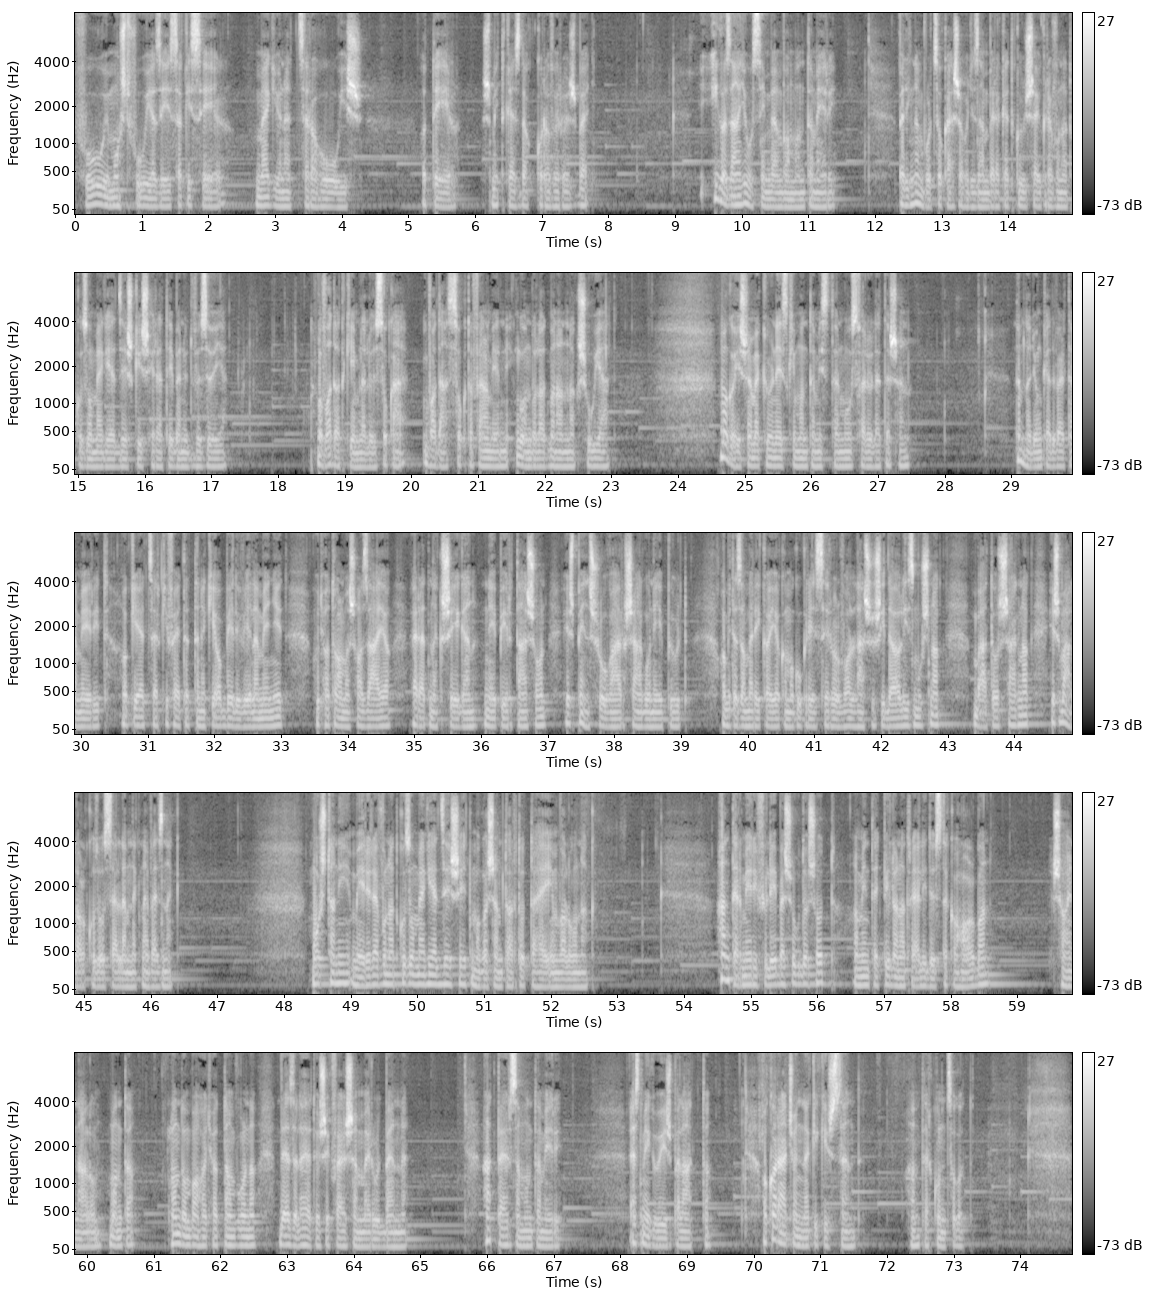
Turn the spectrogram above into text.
Fúj, most fúj az északi szél, megjön egyszer a hó is. A tél, s mit kezd akkor a vörösbegy? Igazán jó színben van, mondta Méri. Pedig nem volt szokása, hogy az embereket külsejükre vonatkozó megjegyzés kíséretében üdvözölje. A vadat kémlelő szoká, vadász szokta felmérni gondolatban annak súlyát. Maga is remekül néz ki, mondta Mr. Moose felületesen. Nem nagyon kedvelte Mérit, aki egyszer kifejtette neki a béli véleményét, hogy hatalmas hazája eretnekségen, népírtáson és pénzsóvárságon épült, amit az amerikaiak a maguk részéről vallásos idealizmusnak, bátorságnak és vállalkozó szellemnek neveznek. Mostani Mérire vonatkozó megjegyzését maga sem tartotta helyén valónak. Hunter Méri fülébe sugdosott, amint egy pillanatra elidőztek a halban, Sajnálom, mondta. Londonban hagyhattam volna, de ez a lehetőség fel sem merült benne. Hát persze, mondta Méri. Ezt még ő is belátta. A karácsony nekik is szent. Hunter kuncogott.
